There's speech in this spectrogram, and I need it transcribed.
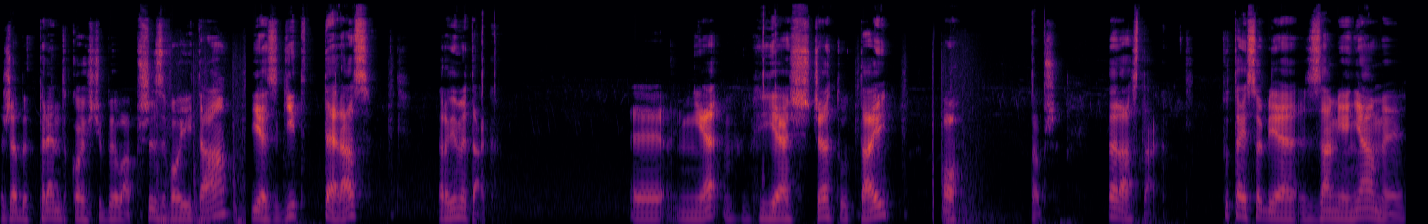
żeby prędkość była przyzwoita. Jest git. Teraz robimy tak. E, nie, jeszcze tutaj. O, dobrze. Teraz tak. Tutaj sobie zamieniamy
